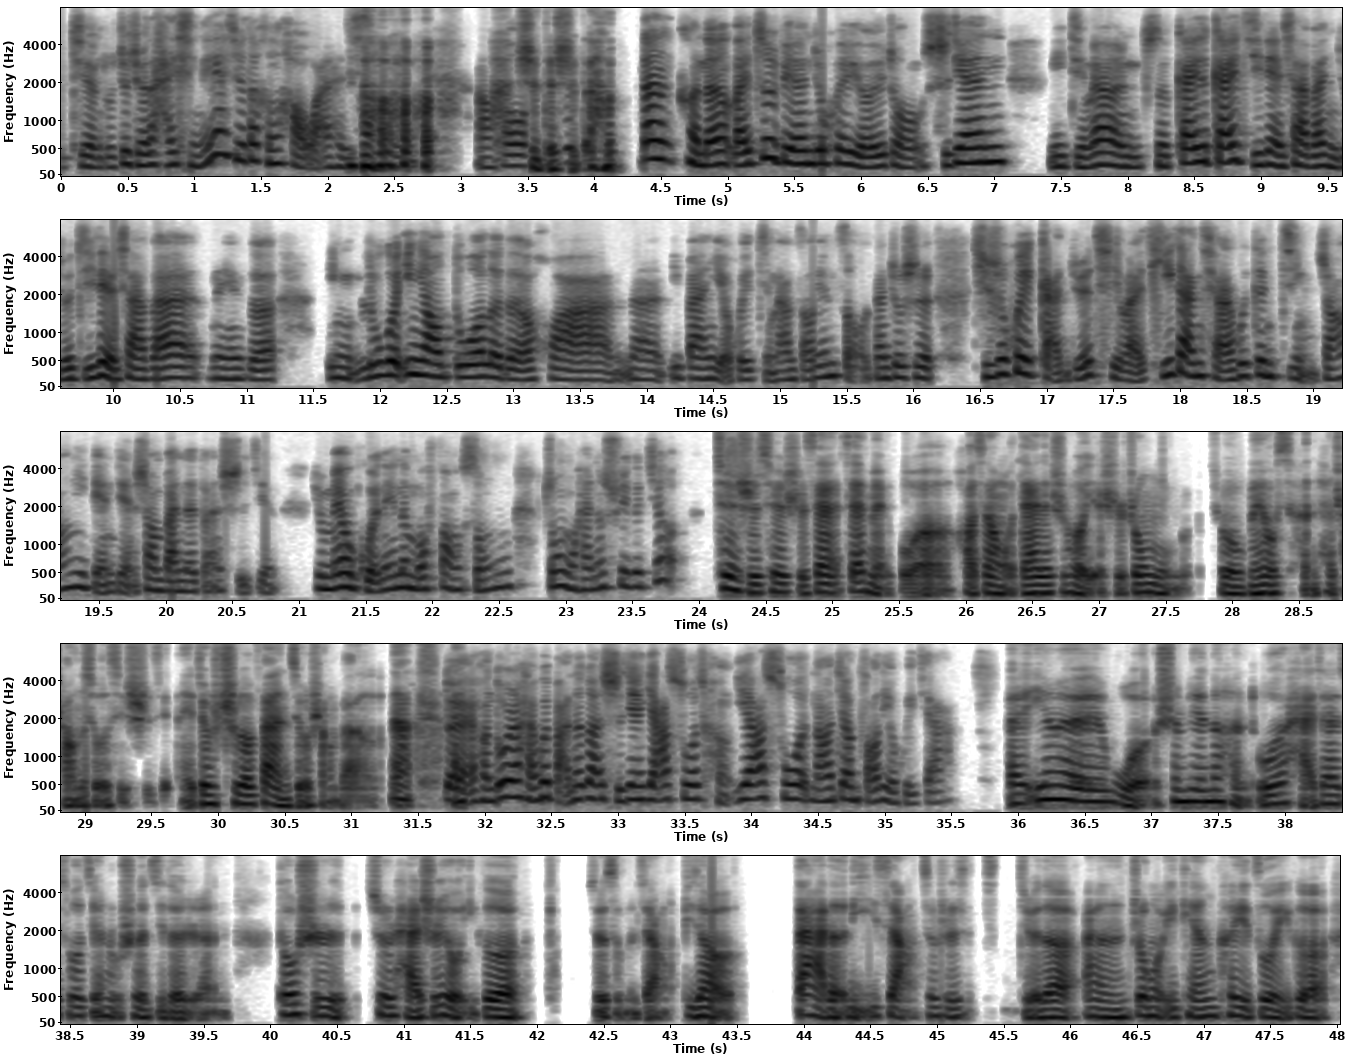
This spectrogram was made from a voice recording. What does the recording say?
建筑，就觉得还行，哎，觉得很好玩，很新颖。然后 是的，是的，但可能来这边就会有一种时间。你尽量是该该几点下班你就几点下班。那个硬如果硬要多了的话，那一般也会尽量早点走。但就是其实会感觉起来，体感起来会更紧张一点点。上班那段时间就没有国内那么放松，中午还能睡个觉。确实，确实，在在美国，好像我待的时候也是中午就没有很太长的休息时间，也就是吃个饭就上班了。那对很多人还会把那段时间压缩成压缩，然后这样早点回家。呃，因为我身边的很多还在做建筑设计的人，都是就是还是有一个就怎么讲比较大的理想，就是觉得嗯，终有一天可以做一个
